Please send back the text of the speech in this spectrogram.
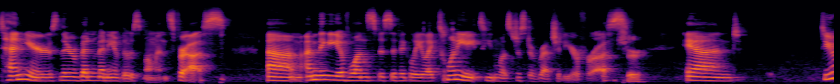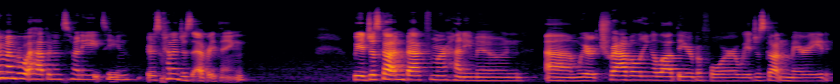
10 years there have been many of those moments for us um, i'm thinking of one specifically like 2018 was just a wretched year for us Sure. and do you remember what happened in 2018 it was kind of just everything we had just gotten back from our honeymoon um, we were traveling a lot the year before we had just gotten married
